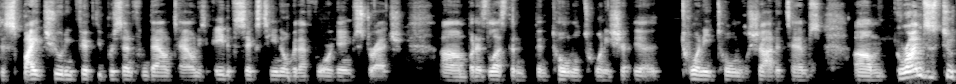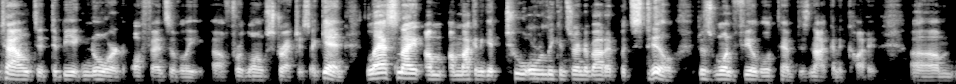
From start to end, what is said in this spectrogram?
despite shooting 50% from downtown. He's eight of 16 over that four game stretch um, but has less than, than total 20, sh- uh, 20 total shot attempts. Um, Grimes is too talented to be ignored offensively uh, for long stretches. Again, last night, I'm, I'm not going to get too overly concerned about it, but still, just one field goal attempt is not going to cut it. Um,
